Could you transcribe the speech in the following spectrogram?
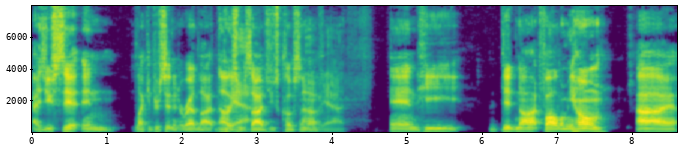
as you sit in like if you're sitting at a red light, the Oh, person yeah. beside you's close oh enough, yeah. and he did not follow me home. I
